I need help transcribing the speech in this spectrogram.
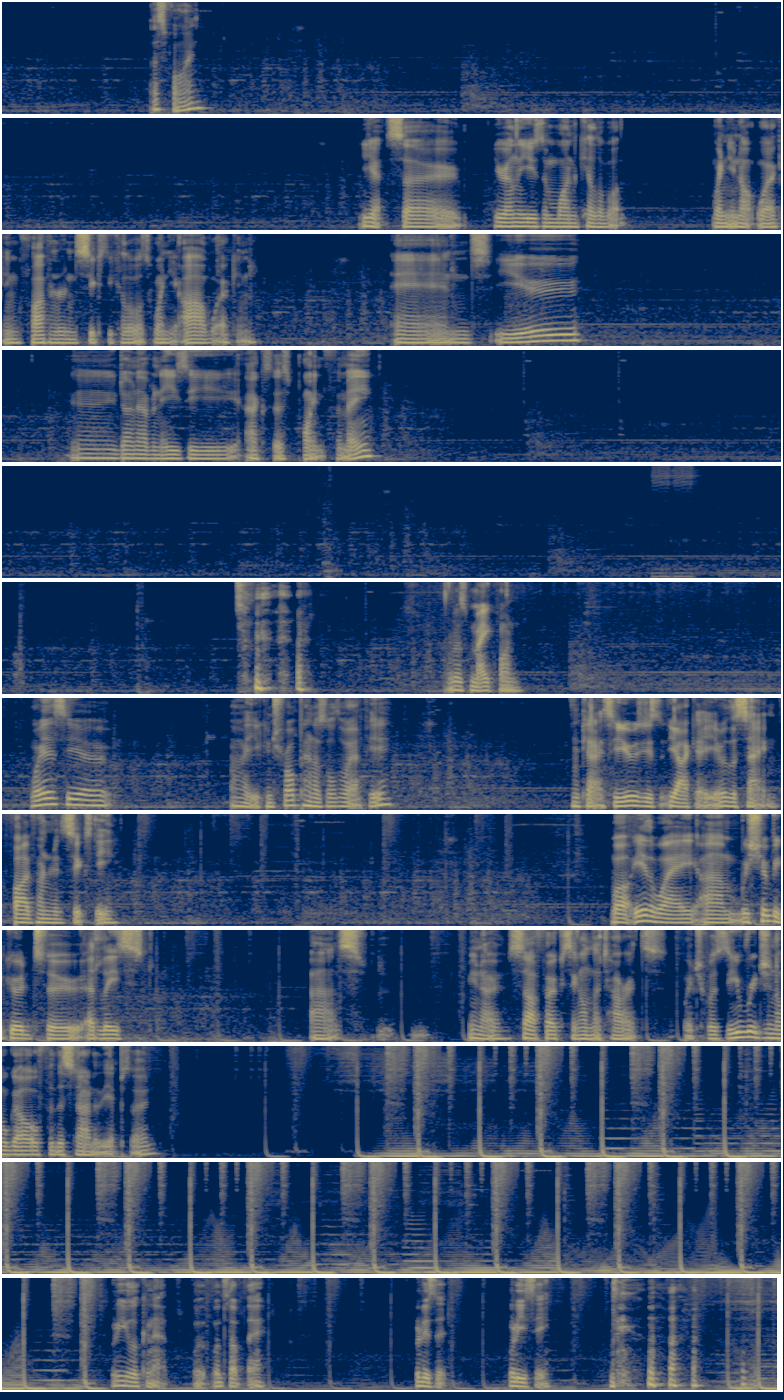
That's fine. Yeah, so you're only using one kilowatt when you're not working, 560 kilowatts when you are working. And you... Eh, you don't have an easy access point for me. Just make one. Where's your... Oh, your control panel's all the way up here? Okay, so you just... Yeah, okay, you're the same. 560. Well, either way, um, we should be good to at least... Uh, you know, start focusing on the turrets, which was the original goal for the start of the episode. What are you looking at? what's up there? What is it? What do you see?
